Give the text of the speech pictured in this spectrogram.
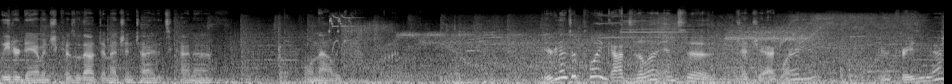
leader damage because without Dimension Tide, it's kind of... Well, now we can. You're gonna deploy Godzilla into Jet Jaguar? You're a crazy guy.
